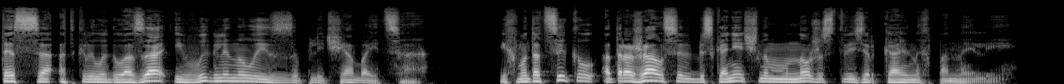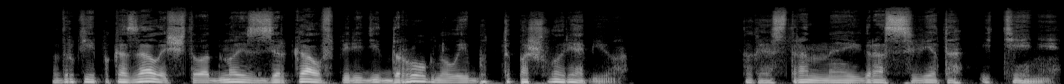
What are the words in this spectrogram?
Тесса открыла глаза и выглянула из-за плеча бойца. Их мотоцикл отражался в бесконечном множестве зеркальных панелей. Вдруг ей показалось, что одно из зеркал впереди дрогнуло и будто пошло рябью. Какая странная игра света и тени.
